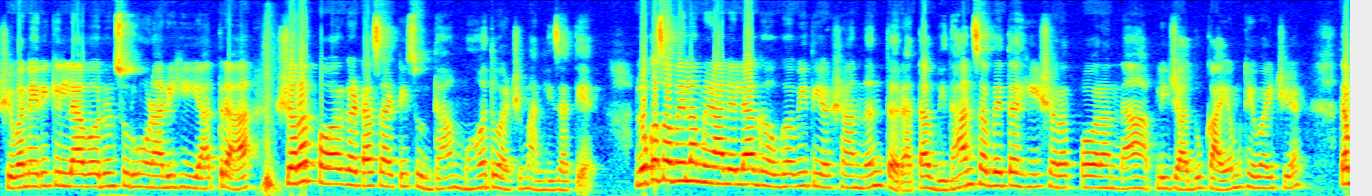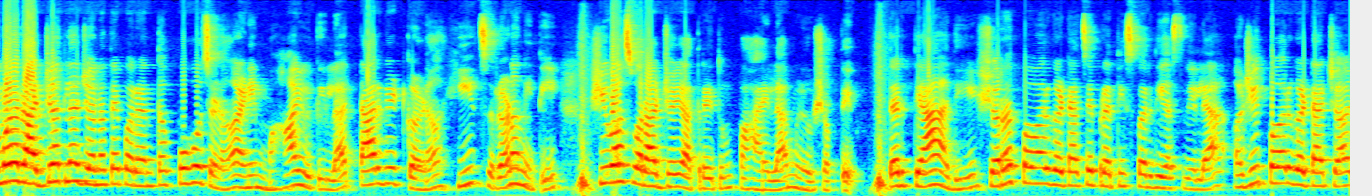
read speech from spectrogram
शिवनेरी किल्ल्यावरून सुरू होणारी ही यात्रा शरद पवार गटासाठी सुद्धा महत्वाची मानली जाते. लोकसभेला मिळालेल्या घवघवीत यशानंतर आता विधानसभेतही शरद पवारांना आपली जादू कायम ठेवायची आहे. त्यामुळे राज्यातल्या जनतेपर्यंत पोहोचणं आणि महायुतीला टार्गेट करणं हीच रणनीती शिवस्वराज्य यात्रेतून पाहायला मिळू शकते. तर त्याआधी शरद पवार गटाचे प्रतिस्पर्धी असलेल्या अजित पवार गटाच्या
